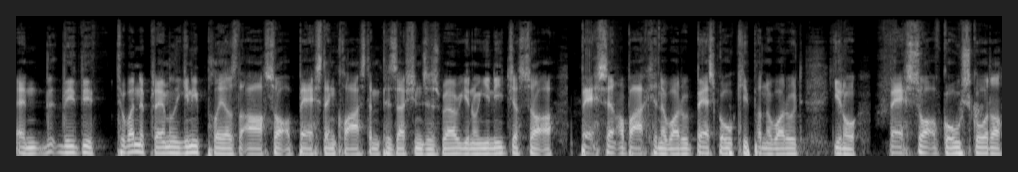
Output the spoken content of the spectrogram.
and they, they, to win the Premier League, you need players that are sort of best in class in positions as well. You know, you need your sort of best centre back in the world, best goalkeeper in the world, you know, best sort of goal scorer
